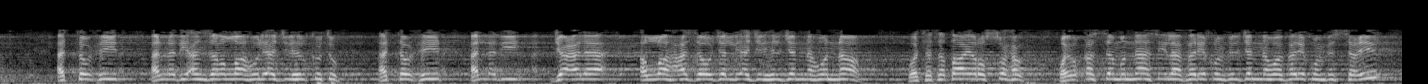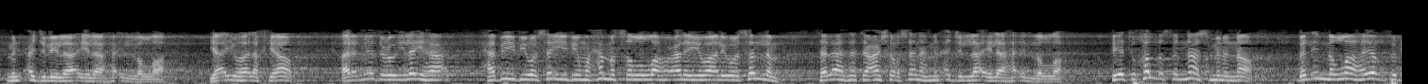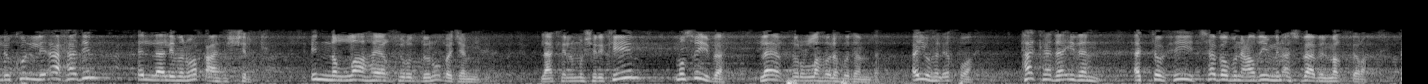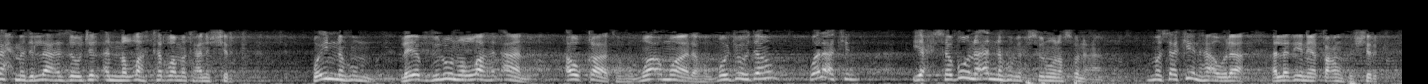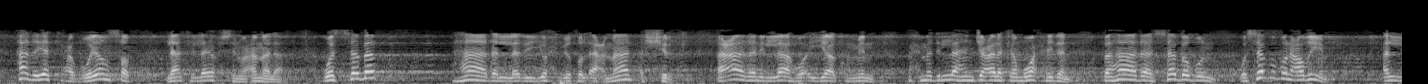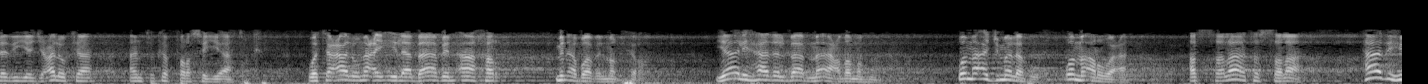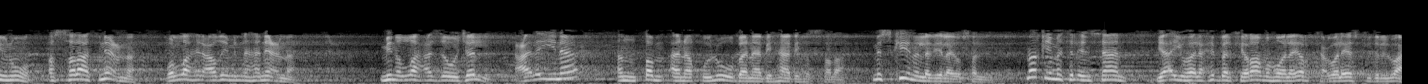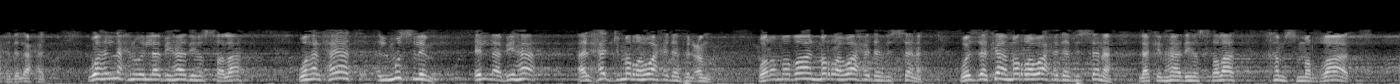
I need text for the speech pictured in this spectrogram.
التوحيد الذي أنزل الله لأجله الكتب التوحيد الذي جعل الله عز وجل لأجله الجنة والنار وتتطاير الصحف ويقسم الناس إلى فريق في الجنة وفريق في السعير من أجل لا إله إلا الله. يا أيها الأخيار ألم يدعو إليها حبيبي وسيدي محمد صلى الله عليه وآله وسلم ثلاثة عشر سنة من أجل لا إله إلا الله؟ هي تخلص الناس من النار. بل إن الله يغفر لكل أحد إلا لمن وقع في الشرك. إن الله يغفر الذنوب جميعا. لكن المشركين مصيبة لا يغفر الله له ذنبه. أيها الإخوة هكذا إذا التوحيد سبب عظيم من أسباب المغفرة. فاحمد الله عز وجل أن الله كرمك عن الشرك وإنهم ليبذلون والله الآن أوقاتهم وأموالهم وجهدهم ولكن يحسبون أنهم يحسنون صنعا. مساكين هؤلاء الذين يقعون في الشرك هذا يتعب وينصب لكن لا يحسن عملا. والسبب هذا الذي يحبط الأعمال الشرك. أعاذني الله وإياكم منه. فاحمد الله أن جعلك موحدا. فهذا سبب وسبب عظيم الذي يجعلك أن تكفر سيئاتك. وتعالوا معي إلى باب آخر من أبواب المغفرة. يا لهذا الباب ما أعظمه وما أجمله وما أروعه. الصلاة الصلاة. هذه نور. الصلاة نعمة. والله العظيم إنها نعمة. من الله عز وجل علينا أن طمأن قلوبنا بهذه الصلاة. مسكين الذي لا يصلي. ما قيمة الإنسان؟ يا أيها الأحبة الكرام وهو لا يركع ولا يسجد للواحد الأحد. وهل نحن إلا بهذه الصلاة؟ وهل حياة المسلم إلا بها؟ الحج مرة واحدة في العمر. ورمضان مرة واحدة في السنة. والزكاة مرة واحدة في السنة. لكن هذه الصلاة خمس مرات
